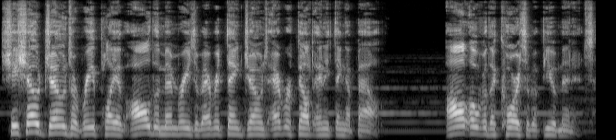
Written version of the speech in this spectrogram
She showed Jones a replay of all the memories of everything Jones ever felt anything about all over the course of a few minutes.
